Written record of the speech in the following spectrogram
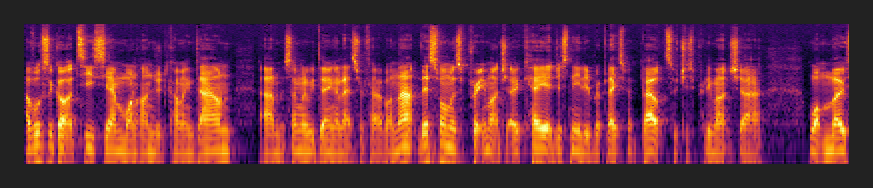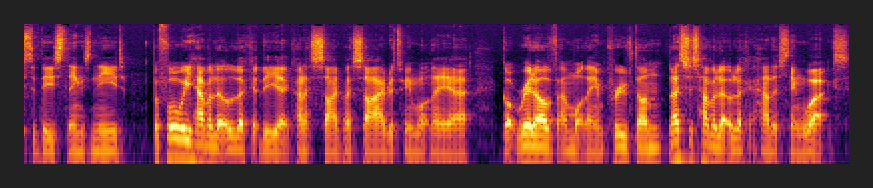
I've also got a TCM 100 coming down, um, so I'm going to be doing a Let's Refurb on that. This one was pretty much okay. It just needed replacement belts, which is pretty much uh, what most of these things need. Before we have a little look at the uh, kind of side by side between what they uh, got rid of and what they improved on, let's just have a little look at how this thing works.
